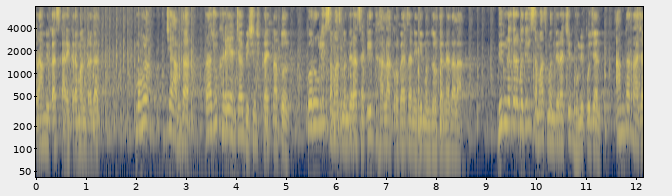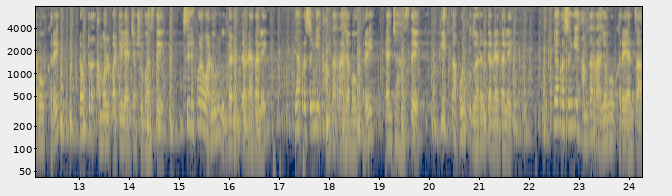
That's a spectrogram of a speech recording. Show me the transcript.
ग्रामविकास कार्यक्रमांतर्गत मोहोळचे आमदार राजू खरे यांच्या विशेष प्रयत्नातून कोरवली समाज मंदिरासाठी दहा लाख रुपयाचा निधी मंजूर करण्यात आला. भीमनगरमधील समाज मंदिराचे भूमिपूजन आमदार राजाभाऊ खरे डॉक्टर अमोल पाटील यांच्या शुभ हस्ते श्रीफळ वाढवून उद्घाटन करण्यात आले. या प्रसंगी आमदार राजाभाऊ खरे यांच्या हस्ते फीत कापून उद्घाटन करण्यात आले. या प्रसंगी आमदार राजाभाऊ खरे यांचा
